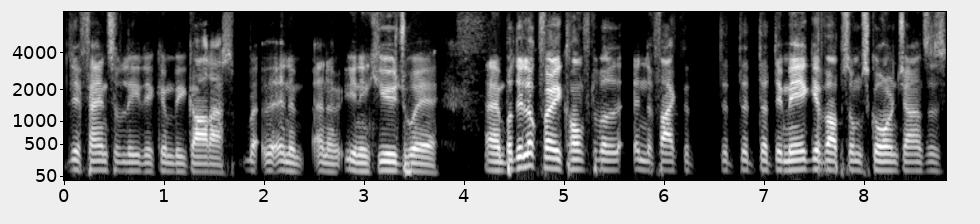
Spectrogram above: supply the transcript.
defensively they can be got at in a in a in a huge way, um, but they look very comfortable in the fact that that, that, that they may give up some scoring chances.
